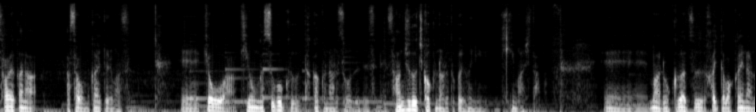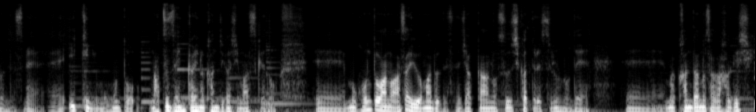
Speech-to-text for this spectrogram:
爽やかな朝を迎えております。えー、今日は気温がすごく高くなるそうでですね、30度近くなるとかいうふうに聞きました。えー、まあ6月入ったばっかりなのにですね、えー、一気にもう本当夏全開な感じがしますけど、えー、もう本当あの朝夕はまだですね、若干あの涼しかったりするので、えー、まあ寒暖の差が激しい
